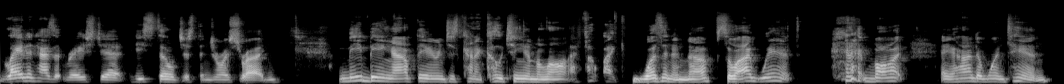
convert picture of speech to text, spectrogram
Landon hasn't raced yet. He still just enjoys riding. Me being out there and just kind of coaching him along, I felt like wasn't enough, so I went and I bought a Honda 110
